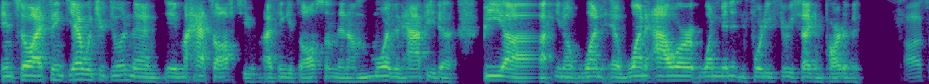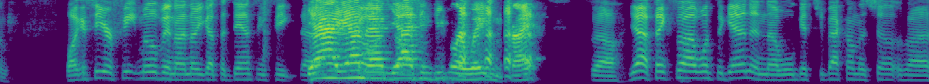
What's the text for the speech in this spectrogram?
And so I think, yeah, what you're doing, man, eh, my hat's off to you. I think it's awesome, and I'm more than happy to be, uh, you know, one a one hour, one minute and 43 second part of it. Awesome. Well, I can see your feet moving. I know you got the dancing feet. Yeah, yeah, man. So. Yeah, I think people are waiting, right? So yeah, thanks uh, once again, and uh, we'll get you back on the show uh,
